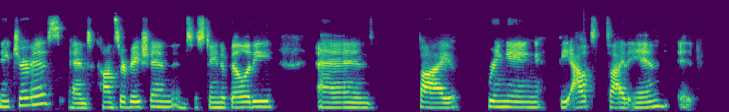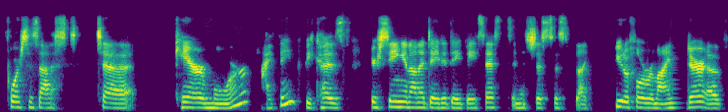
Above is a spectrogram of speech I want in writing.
nature is and conservation and sustainability. And by bringing the outside in it forces us to care more, I think, because you're seeing it on a day to day basis. And it's just this like beautiful reminder of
